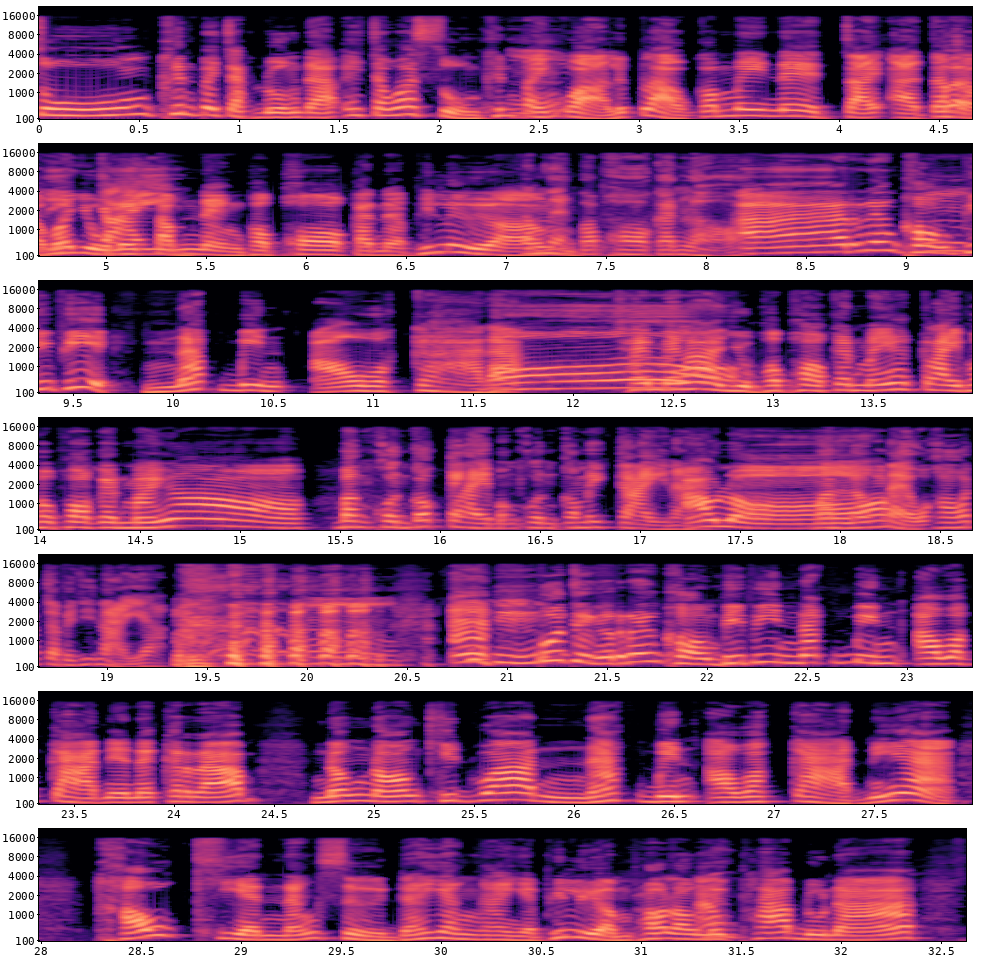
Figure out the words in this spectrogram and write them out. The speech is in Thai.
สูงขึ้นไปจากดวงดาว เอ๊ะจะว่าสูงขึ้นไปกว่าหรือเปล่าก็ไม่แน่ใจอาจจะแบบว่าอยู่ในตำแหน่งพอๆกันน่ะพี่เหลือมตำแหน่งพอๆกันเหรออ่าเรื่องของพี่ๆนักบินอวกาศอะอ๋อใช่ไหมล่ะอยู่พอๆกันไหมอะไกลพอๆกันไหมอะบางคนก็ไกลบางคนก็ไม่ไกลนะเอาเหรอมันแล้วแต่ว่าเขาจะไปที่ไหนอะอะพูดถึงเรื่องของพี่ๆนักบินอวกาศเนี่ยนะครับ น้องๆคิดว่านักบินอวกาศเนี่ยเขาเขียนหนังสือได้ยังไงอะพี่เหลือมเพราะลองเอ้านึนึกภาพดูนะ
